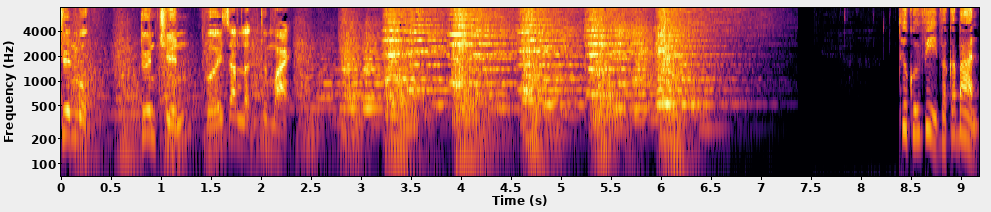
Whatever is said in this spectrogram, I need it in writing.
chuyên mục Tuyên chiến với gian lận thương mại. Thưa quý vị và các bạn,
